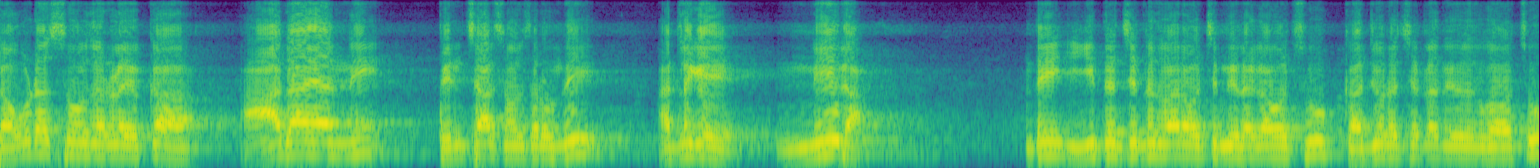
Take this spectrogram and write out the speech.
గౌడ సోదరుల యొక్క ఆదాయాన్ని పెంచాల్సిన అవసరం ఉంది. అట్లాగే నీర అంటే ఈత చెట్ల ద్వారా వచ్చే నీర కావచ్చు ఖజూర చెట్ల నీర కావచ్చు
